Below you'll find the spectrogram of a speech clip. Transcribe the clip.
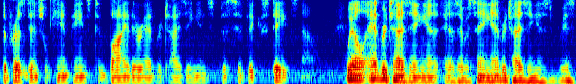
the presidential campaigns to buy their advertising in specific states now. Well, advertising, as I was saying, advertising is, is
